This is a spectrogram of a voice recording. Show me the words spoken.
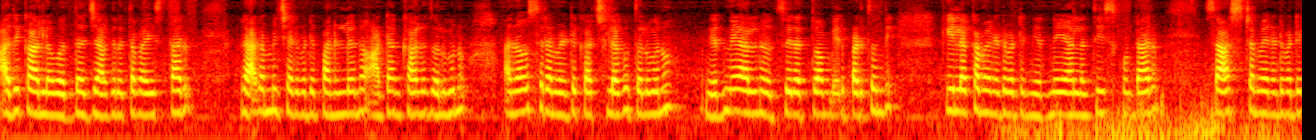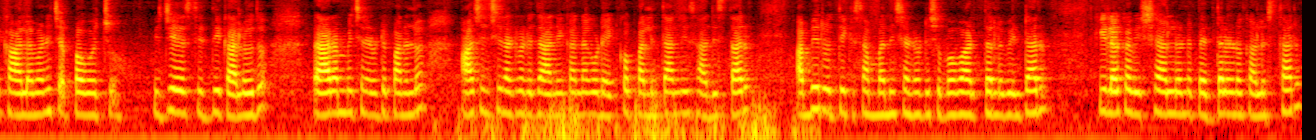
అధికారుల వద్ద జాగ్రత్త వహిస్తారు. ప్రారంభించేటువంటి పనులను ఆటంకాలు తొలుగును అనవసరమైన ఖర్చులకు తొలుగును. నిర్ణయాలను స్థిరత్వం ఏర్పడుతుంది. కీలకమైనటువంటి నిర్ణయాలను తీసుకుంటారు. శాశ్వతమైనటువంటి కాలం అని చెప్పవచ్చు. విజయ సిద్ధి కలదు. ప్రారంభించినటువంటి పనులు ఆశించినటువంటి దానికన్నా కూడా ఎక్కువ ఫలితాన్ని సాధిస్తారు. అభివృద్ధికి సంబంధించినటువంటి శుభవార్తలు వింటారు. కీలక విషయాల్లోని పెద్దలను కలుస్తారు.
